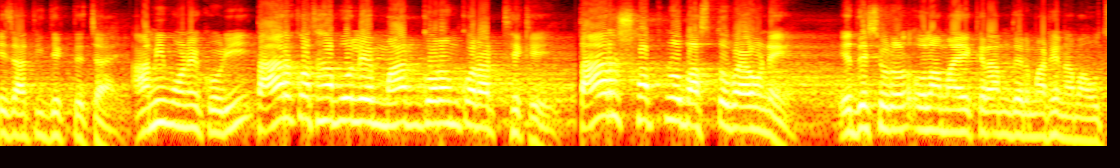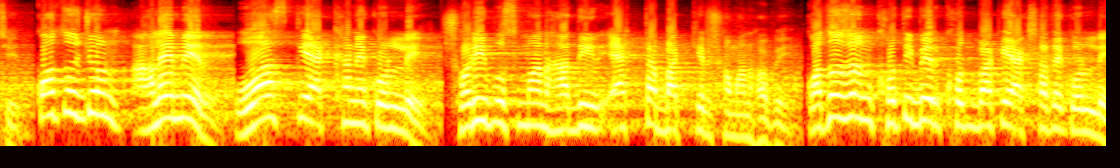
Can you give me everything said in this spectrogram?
এ জাতি দেখতে চায়। আমি মনে করি, তার কথা বলে মাঠ গরম করার থেকে তার স্বপ্ন বাস্তবায়নে এদেশের ওলামায়ে কেরামদের মাঠে নামা উচিত। কতজন আলেমের ওয়াজকে একখানে করলে শরীফ ওসমান হাদির একটা বাক্যের সমান হবে? কতজন খতিবের খোদবাকে একসাথে করলে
